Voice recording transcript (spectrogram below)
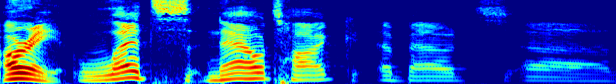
All right, let's now talk about. Um,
